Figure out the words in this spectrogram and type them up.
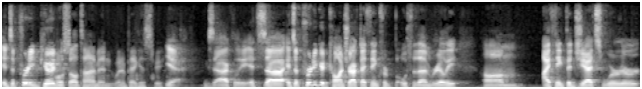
it's a pretty good. Most all time in Winnipeg history. Yeah, exactly. It's uh, it's a pretty good contract, I think, for both of them. Really, um, I think the Jets were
